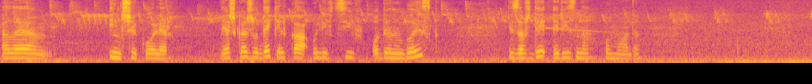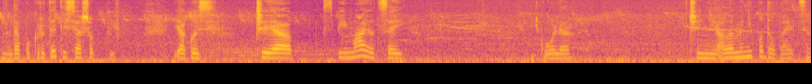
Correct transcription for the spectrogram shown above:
Але інший колір. Я ж кажу, декілька олівців, один блиск. І завжди різна помада. Треба покрутитися, щоб якось чи я спіймаю цей колір, чи ні, але мені подобається.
